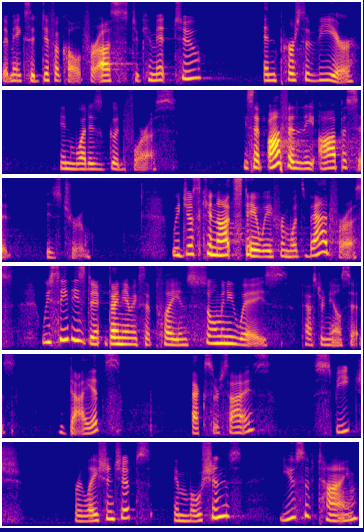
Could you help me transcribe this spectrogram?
that makes it difficult for us to commit to and persevere in what is good for us. He said, often the opposite is true. We just cannot stay away from what's bad for us. We see these d- dynamics at play in so many ways, Pastor Neil says diets, exercise, speech, relationships, emotions, use of time,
